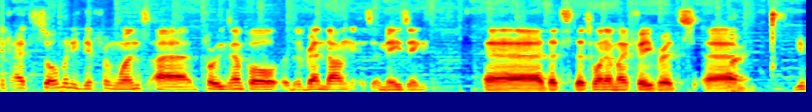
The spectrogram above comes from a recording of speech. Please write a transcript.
I've had so many different ones. Uh, for example, the rendang is amazing. Uh, that's that's one of my favorites. Um, you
